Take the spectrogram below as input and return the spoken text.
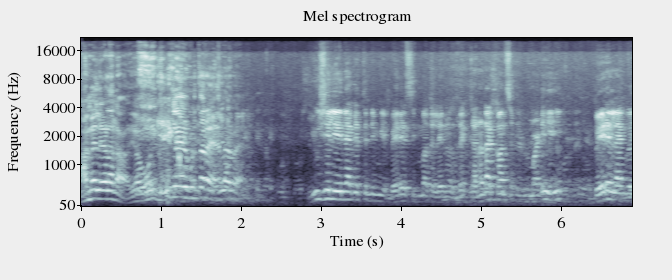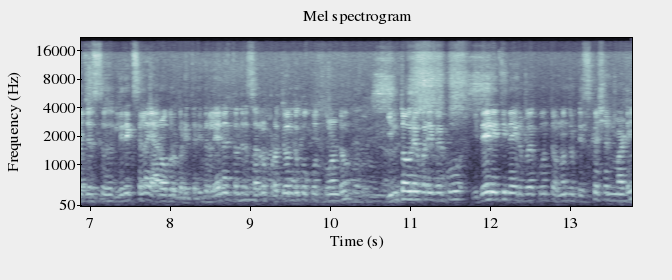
ಆಮೇಲೆ ಹೇಳೋಣ. ಈಗಲೇ ಹೇಳ್ಬಿಡ್ತಾರೆ ಎಲ್ಲವೇ ಯೂಶಲಿ ಏನಾಗುತ್ತೆ ನಿಮಗೆ ಬೇರೆ ಸಿನಿಮಾದಲ್ಲಿ ಏನು ಅಂದರೆ ಕನ್ನಡ ಕಾನ್ಸಂಟ್ರೇಟ್ ಮಾಡಿ ಬೇರೆ ಲ್ಯಾಂಗ್ವೇಜಸ್ ಲಿರಿಕ್ಸ್ ಎಲ್ಲ ಯಾರೋ ಒಬ್ರು ಬರೀತಾರೆ. ಇದ್ರಲ್ಲಿ ಏನಂತಂದ್ರೆ ಸರ್ ಪ್ರತಿಯೊಂದಕ್ಕೂ ಕೂತ್ಕೊಂಡು ಇಂಥವ್ರೇ ಬರೀಬೇಕು ಇದೇ ರೀತಿನೇ ಇರಬೇಕು ಅಂತ ಒಂದೊಂದು ಡಿಸ್ಕಷನ್ ಮಾಡಿ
